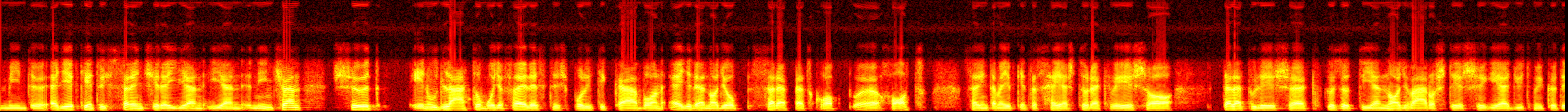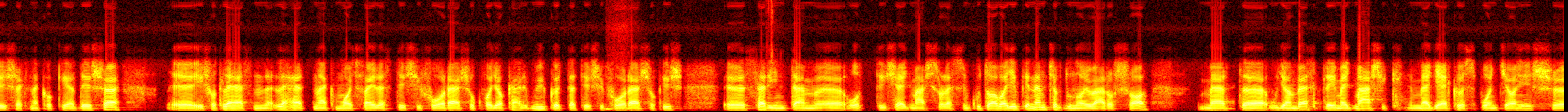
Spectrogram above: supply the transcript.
mint egyébként, és szerencsére ilyen, ilyen nincsen, sőt, én úgy látom, hogy a fejlesztés politikában egyre nagyobb szerepet kaphat, szerintem egyébként ez helyes törekvés a települések közötti ilyen nagyváros térségi együttműködéseknek a kérdése, e, és ott lehet, lehetnek majd fejlesztési források, vagy akár működtetési források is. E, szerintem e, ott is egymásra leszünk utalva. Egyébként nem csak Dunajvárossal, mert ugyan Veszprém egy másik megye központja és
